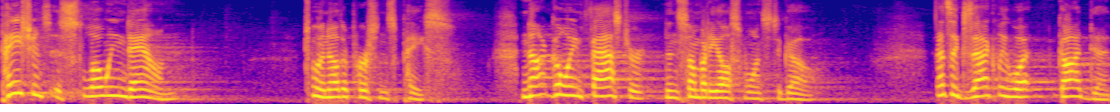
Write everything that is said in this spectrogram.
Patience is slowing down to another person's pace, not going faster than somebody else wants to go. That's exactly what God did.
